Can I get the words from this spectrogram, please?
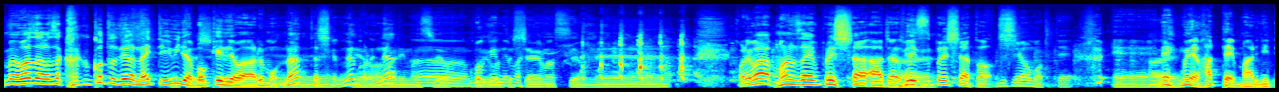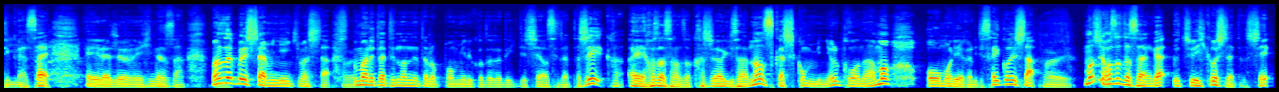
まあわざわざ書くことではないっていう意味ではボケではあるもんな。ね確かにねこれね。ボケボケでもでしちゃいますよねこれは漫才プレッシャーあじゃあフェイスプレッシャーと自信を持って、えーはい。ね、胸を張って周りに行ってください、えーラジオのひなさん。漫才プレッシャー見に行きました、生まれたてのネタ6本を見ることができて幸せだったし、かえー、細田さんと柏木さんのスカシコンビによるコーナーも大盛り上がりで最高でした、はい。もし細田さんが宇宙飛行士だったとして、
